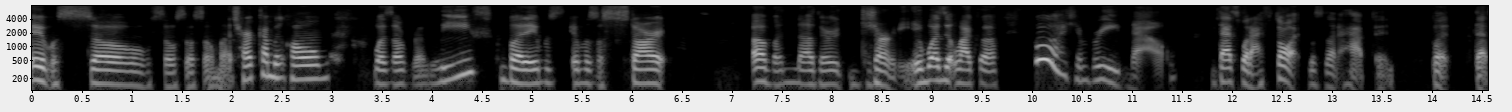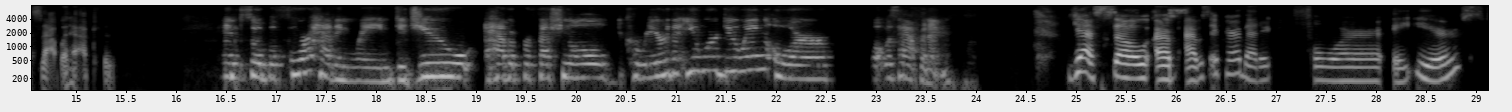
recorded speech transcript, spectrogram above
It was so so so so much. Her coming home was a relief but it was it was a start of another journey. It wasn't like a oh i can breathe now. That's what i thought was going to happen but that's not what happened and so before having Rain, did you have a professional career that you were doing or what was happening? Yes. So um, I was a paramedic for eight years.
